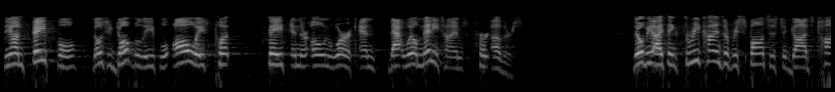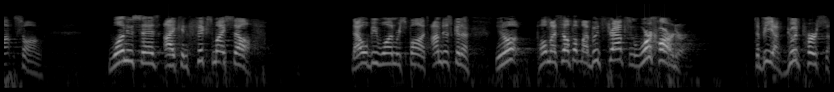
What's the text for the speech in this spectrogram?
The unfaithful, those who don't believe, will always put faith in their own work, and that will many times hurt others. There will be, I think, three kinds of responses to God's taunt song. One who says, I can fix myself. That will be one response. I'm just going to, you know, pull myself up my bootstraps and work harder to be a good person.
